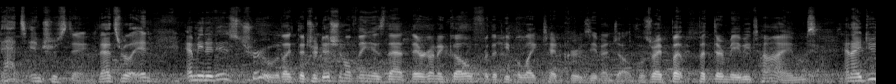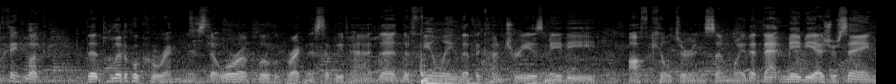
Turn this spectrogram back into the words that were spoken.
that's interesting. That's really, and I mean, it is true. Like the traditional thing is that they're going to go for the people like Ted Cruz, evangelicals, right? But but there may be times, and I do think, look, the political correctness, the aura of political correctness that we've had, the the feeling that the country is maybe off kilter in some way, that that maybe, as you're saying,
